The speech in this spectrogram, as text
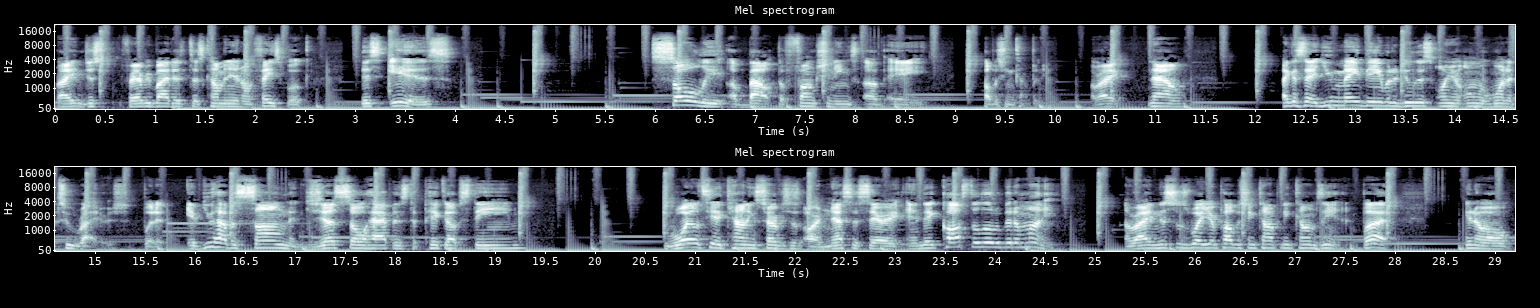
right? And just for everybody that's coming in on Facebook, this is solely about the functionings of a publishing company. All right. Now, like I said, you may be able to do this on your own with one or two writers, but if you have a song that just so happens to pick up steam royalty accounting services are necessary and they cost a little bit of money. All right, and this is where your publishing company comes in. But, you know,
